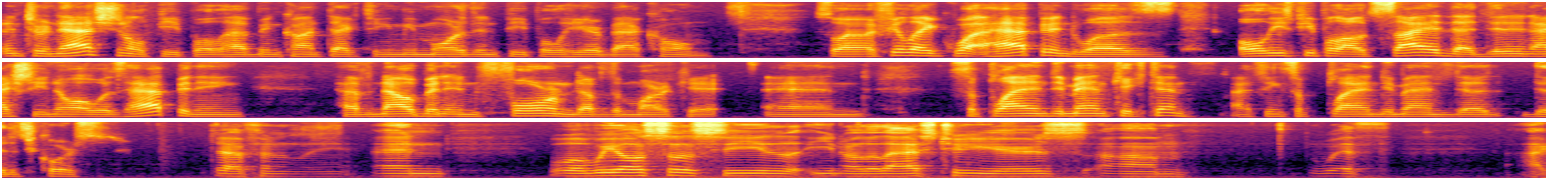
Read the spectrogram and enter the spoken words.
international people have been contacting me more than people here back home. So I feel like what happened was all these people outside that didn't actually know what was happening have now been informed of the market and supply and demand kicked in. I think supply and demand uh, did its course. Definitely, and well, we also see you know the last two years um, with I,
